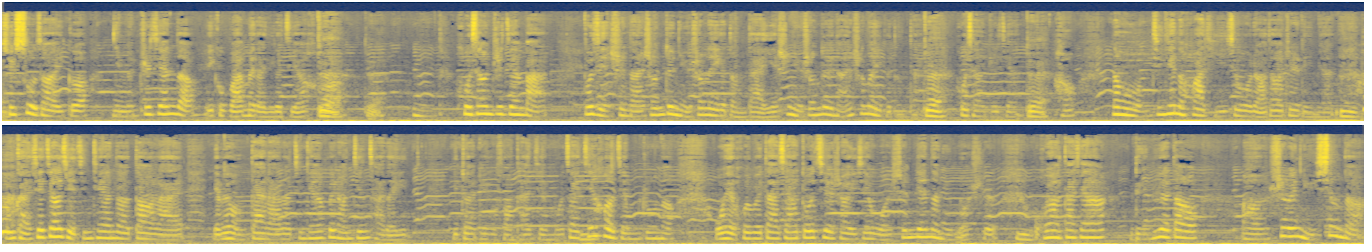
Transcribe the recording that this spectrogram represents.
去塑造一个你们之间的一个完美的一个结合。对对，嗯，互相之间吧，不仅是男生对女生的一个等待，也是女生对男生的一个等待。对，互相之间。对，好，那么我们今天的话题就聊到这里面。嗯，我们感谢娇姐今天的到来，也为我们带来了今天非常精彩的一。一段这个访谈节目，在今后的节目中呢，我也会为大家多介绍一些我身边的女博士，嗯我会让大家领略到，嗯，身为女性的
